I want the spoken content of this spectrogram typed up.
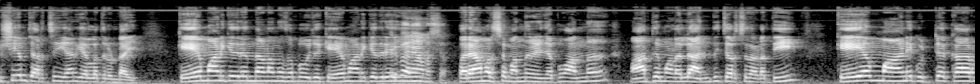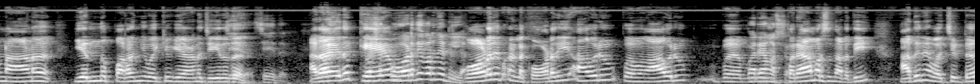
വിഷയം ചർച്ച ചെയ്യാൻ കേരളത്തിലുണ്ടായി. കെ എം മാണിക്കെതിരെ എന്താണെന്ന് സംഭവിച്ചത്? കെ എം മാണിക്കെതിരെ പരാമർശം. വന്നു കഴിഞ്ഞപ്പോൾ അന്ന് മാധ്യമങ്ങളെല്ലാം അന്തി ചർച്ച നടത്തി കെ എം മാണി കുറ്റക്കാരനാണ് എന്ന് പറഞ്ഞു വയ്ക്കുകയാണ് ചെയ്തത്. അതായത് കെ എം കോടതി പറഞ്ഞിട്ടില്ല. കോടതി പറഞ്ഞില്ല കോടതി ആ ഒരു ആ ഒരു പരാമർശം. നടത്തി. അതിനെ വച്ചിട്ട്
